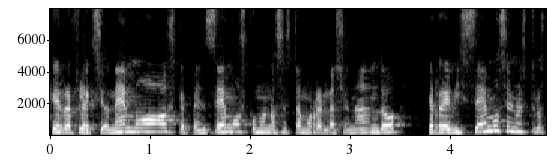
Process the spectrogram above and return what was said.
que reflexionemos, que pensemos cómo nos estamos relacionando, que revisemos en nuestros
